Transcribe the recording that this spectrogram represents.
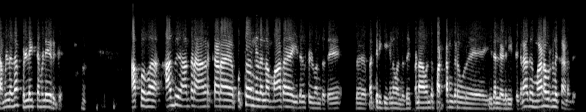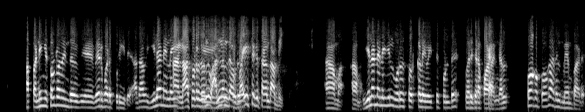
தமிழ்ல தான் பிள்ளை தமிழே இருக்கு. அப்போ அது அந்த அதற்கான புத்தகங்கள் எல்லாம் மாத இதழ்கள் வந்தது பத்திரிகைகளும் வந்தது. இப்ப நான் வந்து பட்டம்ங்கிற ஒரு இதழ் எழுதிட்டு இருக்கிறேன் அது மாணவர்களுக்கானது. அப்ப நீங்க சொல்றது இந்த வேறுபாடு புரியுது. அதாவது இளநிலை நான் சொல்றது வந்து அந்தந்த வயசுக்கு தகுந்த அப்படி ஆமா ஆமா. இளநிலையில் ஒரு சொற்களை வைத்துக்கொண்டு வருகிற பாடங்கள் போக போக அதில் மேம்பாடு.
